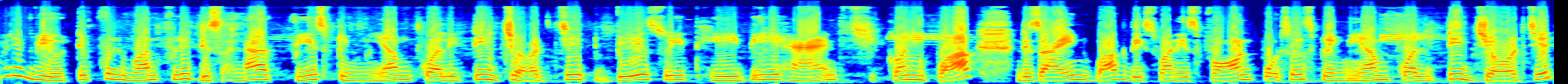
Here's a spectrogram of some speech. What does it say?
very beautiful one fully designer piece premium quality georgette base with heavy hand chikan work design work this one is front portions premium quality georgette.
